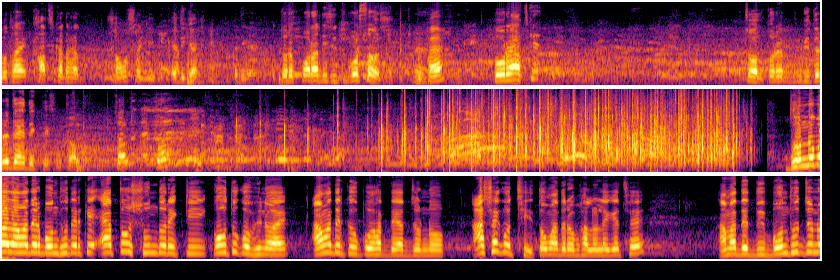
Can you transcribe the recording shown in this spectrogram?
কোথায়? খাঁচ কাটা, সমস্যা কি? এদিকে এদিকে। তোরে পড়া দিছি, তুই পড়ছস? হ্যাঁ? তোরে আজকে চল, তোরে ভিতরে যাই দেখতেছি, চল চল চল। ধন্যবাদ আমাদের বন্ধুদেরকে এত সুন্দর একটি কৌতুক অভিনয় আমাদেরকে উপহার দেওয়ার জন্য। আশা করছি তোমাদেরও ভালো লেগেছে। আমাদের দুই বন্ধুর জন্য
